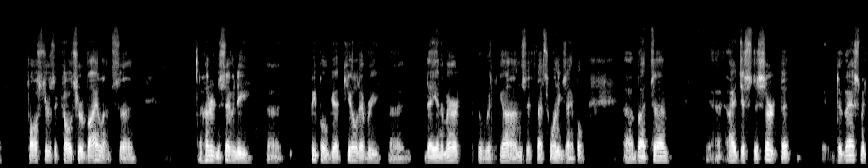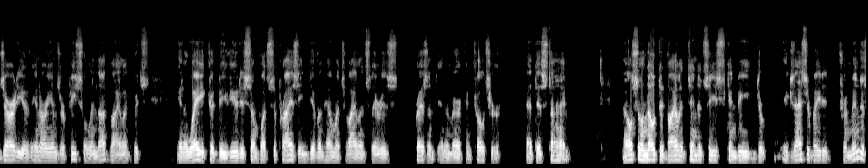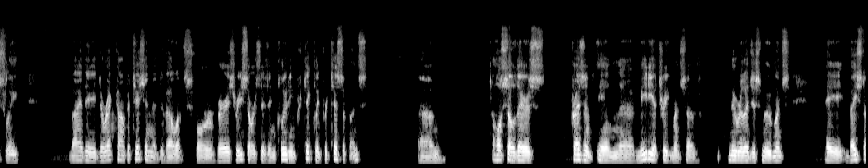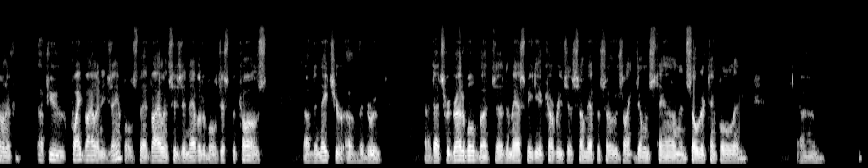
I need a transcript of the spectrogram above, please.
fosters a culture of violence. Uh, 170 uh, people get killed every uh, day in America with guns, if that's one example. Uh, but uh, I just assert that the vast majority of NRMs are peaceful and not violent, which in a way could be viewed as somewhat surprising given how much violence there is present in American culture at this time. I also note that violent tendencies can be exacerbated tremendously by the direct competition that develops for various resources, including particularly participants. Um, also, there's present in uh, media treatments of new religious movements, a based on a, a few quite violent examples that violence is inevitable just because of the nature of the group. Uh, that's regrettable, but uh, the mass media coverage of some episodes like Jonestown and Solar Temple and um,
